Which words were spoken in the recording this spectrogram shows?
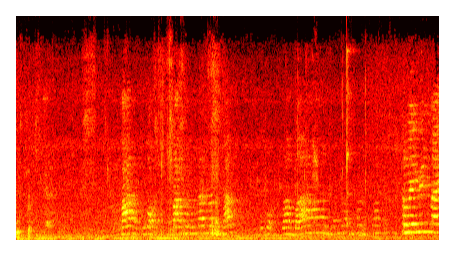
กดแบบทำไมวิ่งไม้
